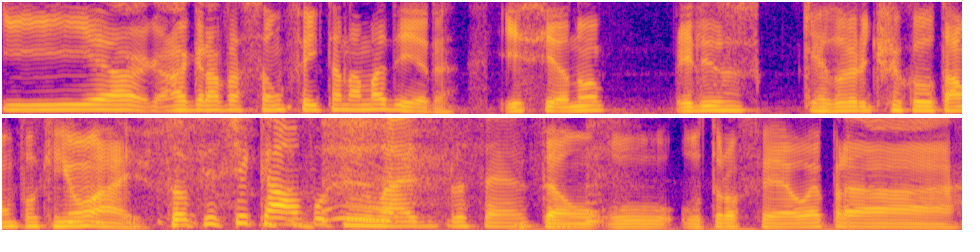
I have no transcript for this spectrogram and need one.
e a, a gravação feita na madeira. Esse ano eles resolveram dificultar um pouquinho mais. Sofisticar um pouquinho mais o processo. Então, o, o troféu é para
